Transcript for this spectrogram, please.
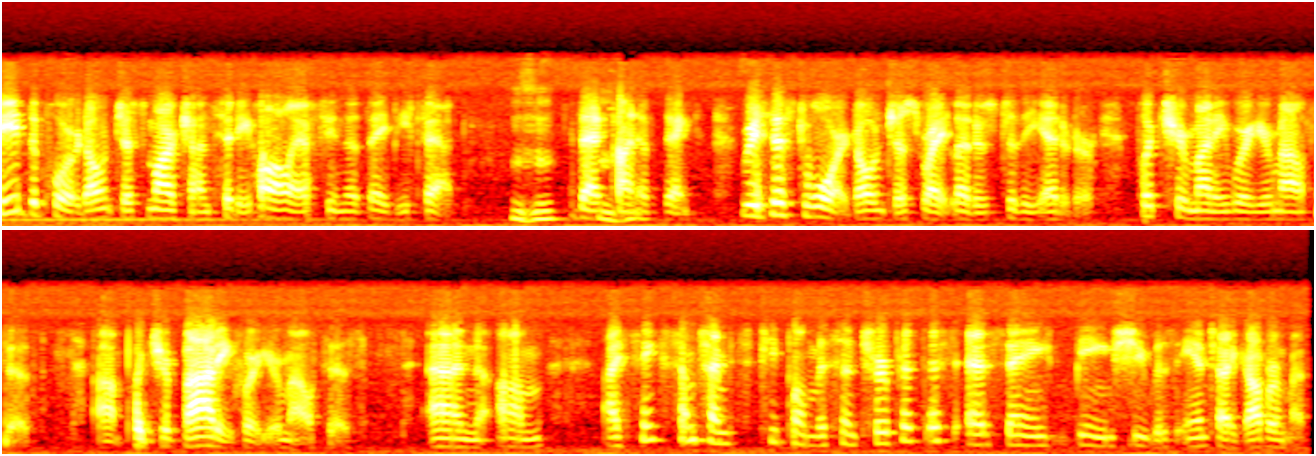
feed the poor. Don't just march on City Hall asking that they be fed. Mm-hmm. That mm-hmm. kind of thing. Resist war. Don't just write letters to the editor. Put your money where your mouth is. Um, put your body where your mouth is. And um, I think sometimes people misinterpret this as saying being she was anti-government.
